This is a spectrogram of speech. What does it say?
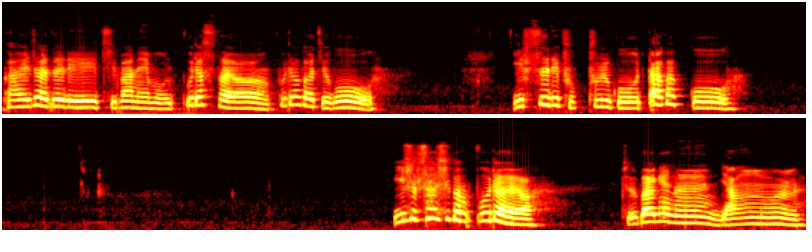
가해자들이 집안에 뭘 뿌렸어요. 뿌려가지고 입술이 부풀고 따갑고 24시간 뿌려요. 주방에는 약물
